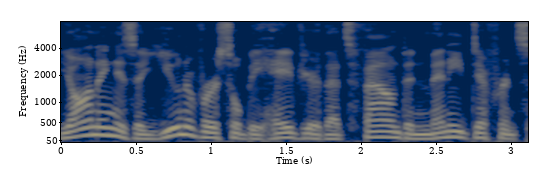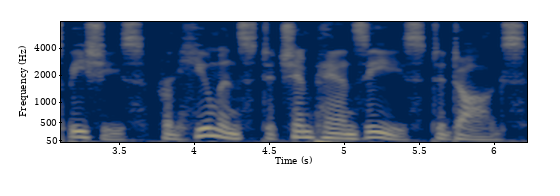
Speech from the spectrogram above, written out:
yawning is a universal behavior that's found in many different species, from humans to chimpanzees to dogs.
